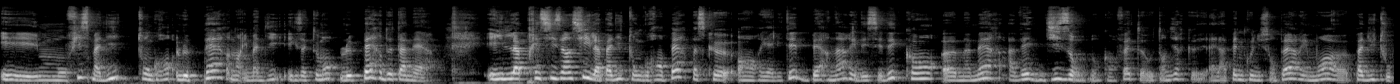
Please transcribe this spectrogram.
Et mon fils m'a dit, ton grand, le père, non, il m'a dit exactement, le père de ta mère. Et il l'a précisé ainsi, il a pas dit ton grand-père parce que en réalité, Bernard est décédé quand euh, ma mère avait 10 ans. Donc en fait, autant dire qu'elle a à peine connu son père et moi, euh, pas du tout.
